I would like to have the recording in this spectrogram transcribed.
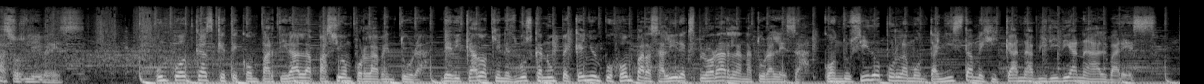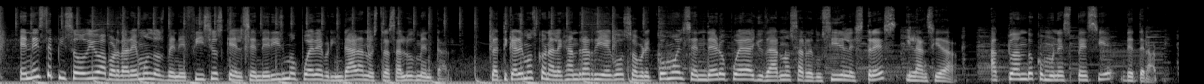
Pasos Libres. Un podcast que te compartirá la pasión por la aventura, dedicado a quienes buscan un pequeño empujón para salir a explorar la naturaleza, conducido por la montañista mexicana Viridiana Álvarez. En este episodio abordaremos los beneficios que el senderismo puede brindar a nuestra salud mental. Platicaremos con Alejandra Riego sobre cómo el sendero puede ayudarnos a reducir el estrés y la ansiedad, actuando como una especie de terapia.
